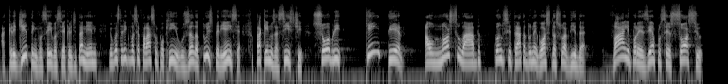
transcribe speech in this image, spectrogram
acredita em você e você acredita nele. Eu gostaria que você falasse um pouquinho, usando a tua experiência, para quem nos assiste, sobre quem ter ao nosso lado quando se trata do negócio da sua vida. Vale, por exemplo, ser sócio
